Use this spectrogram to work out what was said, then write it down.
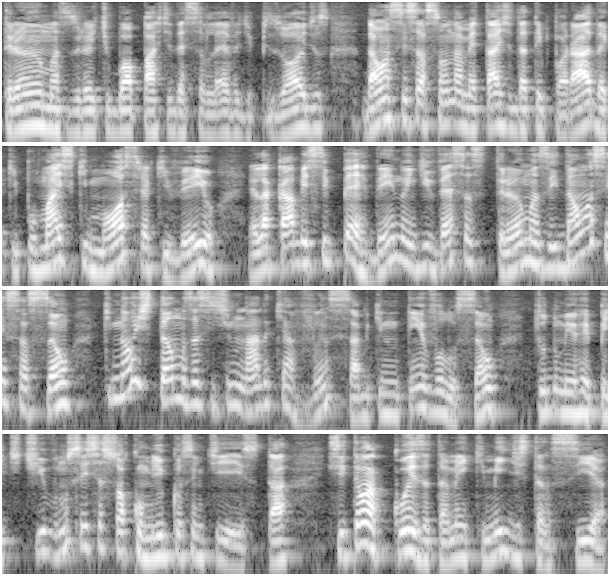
tramas durante boa parte dessa leva de episódios. Dá uma sensação na metade da temporada que, por mais que mostre a que veio, ela acaba se perdendo em diversas tramas e dá uma sensação que não estamos assistindo nada que avance, sabe? Que não tem evolução, tudo meio repetitivo. Não sei se é só comigo que eu senti isso, tá? Se tem uma coisa também que me distancia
